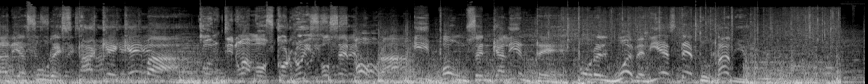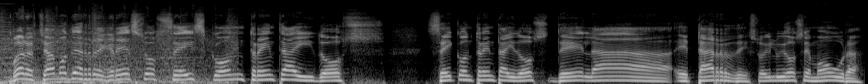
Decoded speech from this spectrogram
área sur está que quema. Continuamos con Luis José Moura y Ponce en Caliente por el 910 de tu radio. Bueno, estamos de regreso 6 con 32. 6 con 32 de la eh, tarde. Soy Luis José Moura.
